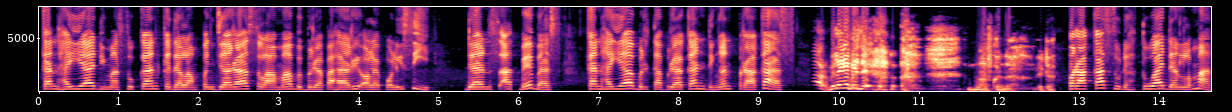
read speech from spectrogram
Kanhaya dimasukkan ke dalam penjara selama beberapa hari oleh polisi dan saat bebas, Kanhaya bertabrakan dengan Prakas. Maafkan ah, beda. Prakas sudah tua dan lemah.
